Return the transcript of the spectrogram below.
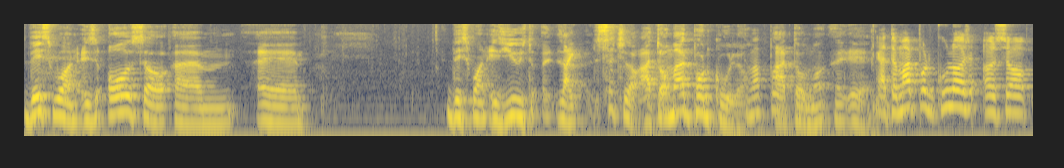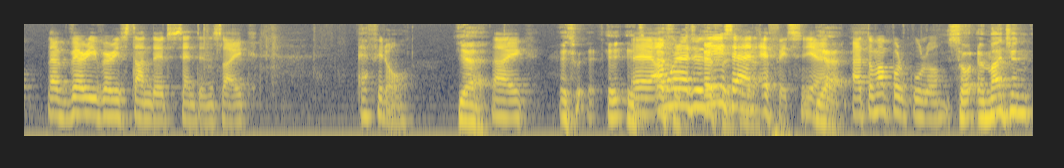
This one is also um, uh, this one is used like such a a tomar por culo. Tomar por A tomo- uh, yeah. A tomar por culo is also a very, very standard sentence, like, F it all. yeah. Like, It's, it, it's uh, I'm gonna do this it, and yeah. F it. Yeah. Yeah. A tomar por culo. So imagine,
